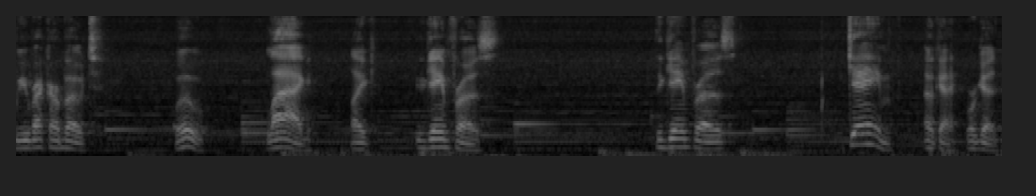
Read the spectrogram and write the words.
We wreck our boat. Whoa. Lag. Like, the game froze. The game froze. Game. Okay, we're good.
